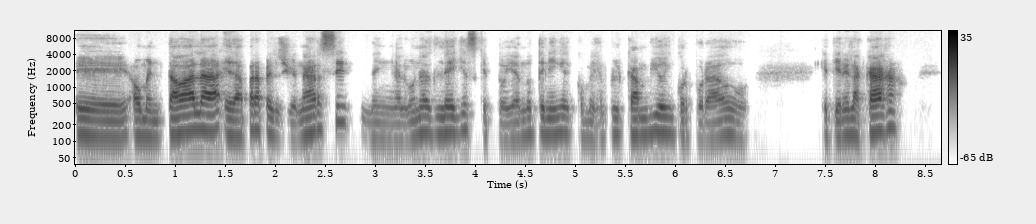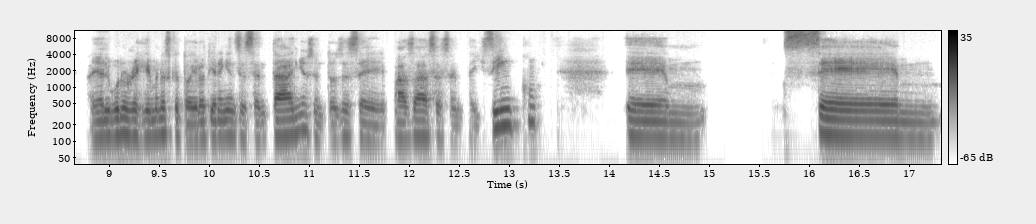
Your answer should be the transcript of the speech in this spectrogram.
eh, aumentaba la edad para pensionarse en algunas leyes que todavía no tenían, como ejemplo, el cambio incorporado que tiene la caja hay algunos regímenes que todavía lo tienen en 60 años, entonces se pasa a 65. Em, se em,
